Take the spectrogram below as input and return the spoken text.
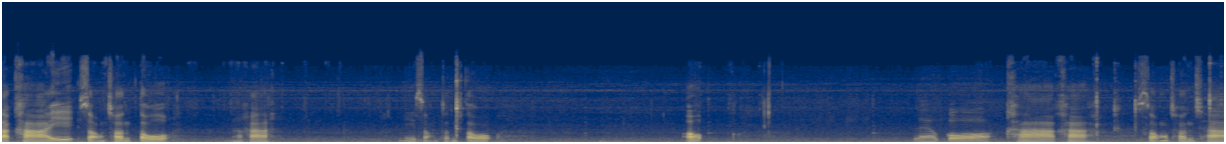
ตะไคร้สองช้อนโต๊ะนะคะนี่สองช้อนโต๊ะอ๋อแล้วก็ข่าค่ะสองช้อนชา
